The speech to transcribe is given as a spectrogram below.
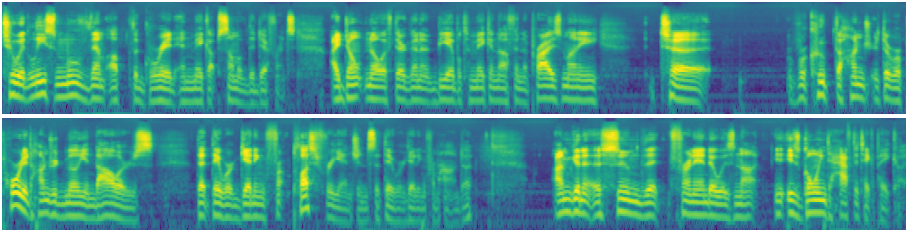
to at least move them up the grid and make up some of the difference. I don't know if they're going to be able to make enough in the prize money to recoup the hundred the reported 100 million dollars that they were getting from plus free engines that they were getting from Honda. I'm going to assume that Fernando is not is going to have to take a pay cut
